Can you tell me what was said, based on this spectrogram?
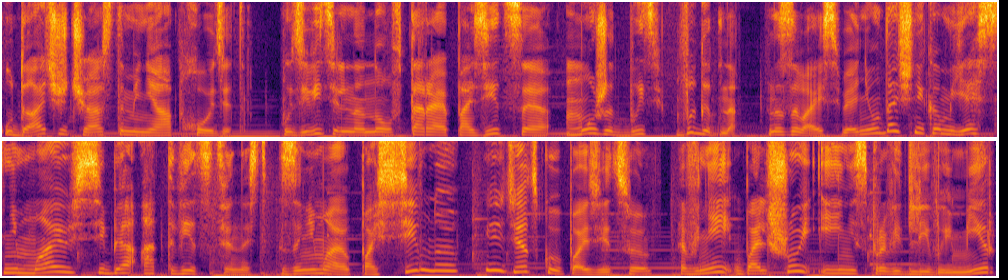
«удача часто меня обходит». Удивительно, но вторая позиция может быть выгодна. Называя себя неудачником, я снимаю с себя ответственность, занимаю пассивную и детскую позицию. В ней большой и несправедливый мир,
